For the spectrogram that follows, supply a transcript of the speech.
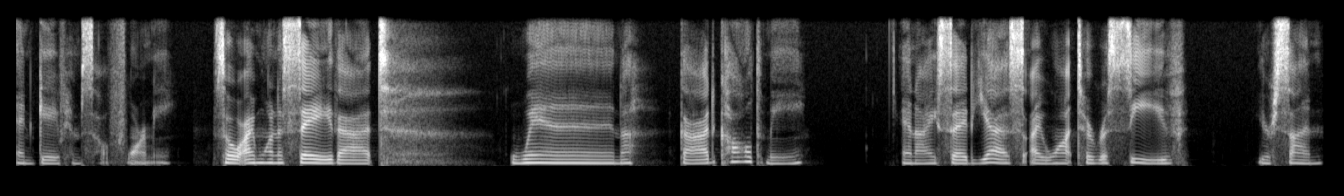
and gave himself for me. So I want to say that when God called me and I said, Yes, I want to receive your son.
